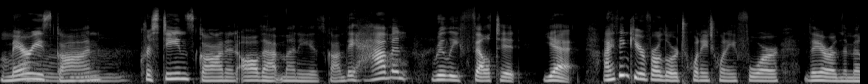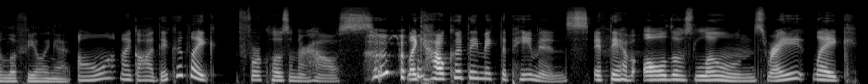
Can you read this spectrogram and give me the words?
Meri's gone, mm. Christine's gone, and all that money is gone. They haven't really felt it yet. I think year of our Lord 2024, they are in the middle of feeling it. Oh my god, they could like foreclose on their house. like how could they make the payments if they have all those loans, right? Like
